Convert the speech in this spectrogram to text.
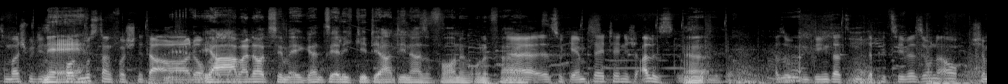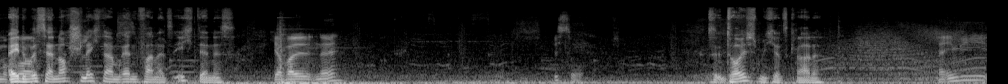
Zum Beispiel diesen Nee. Ford Mustang-Verschnitt. Ah, doch. Ja, aber trotzdem, ey, ganz ehrlich, GTA hat die Nase vorne, ohne Frage. Ja, also Gameplay-technisch alles. ist Ja. alles. Also im Gegensatz mit der PC-Version auch. Ey, vor, du bist ja noch schlechter am Rennenfahren als ich, Dennis. Ja, weil, ne? Ist so. Das enttäuscht mich jetzt gerade. Ja, irgendwie.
